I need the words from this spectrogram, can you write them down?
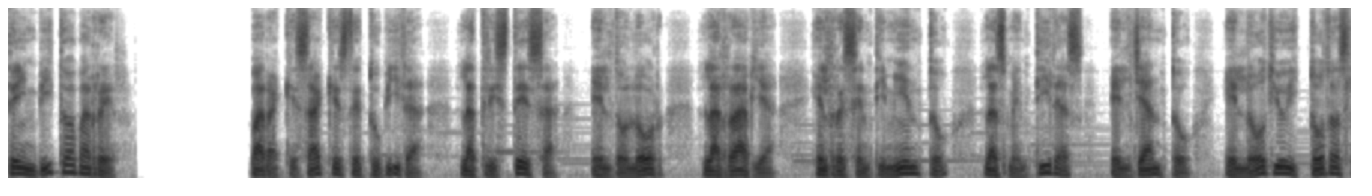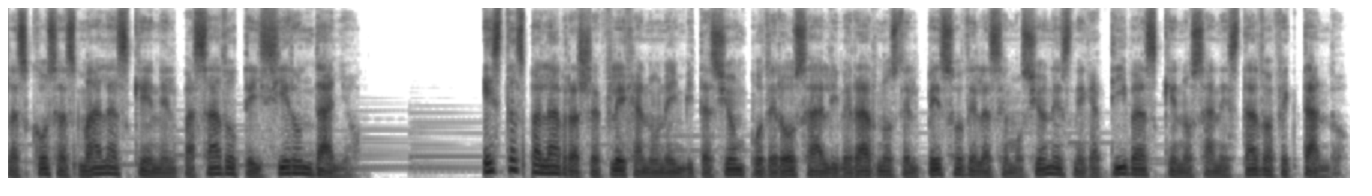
Te invito a barrer. Para que saques de tu vida la tristeza, el dolor, la rabia, el resentimiento, las mentiras, el llanto, el odio y todas las cosas malas que en el pasado te hicieron daño. Estas palabras reflejan una invitación poderosa a liberarnos del peso de las emociones negativas que nos han estado afectando.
